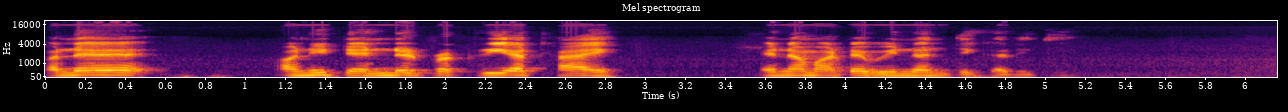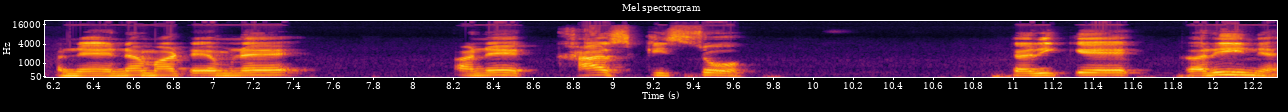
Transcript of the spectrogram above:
અને આની ટેન્ડર પ્રક્રિયા થાય એના માટે વિનંતી કરી હતી. અને એના માટે એમણે અને ખાસ કિસ્સો તરીકે કરીને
